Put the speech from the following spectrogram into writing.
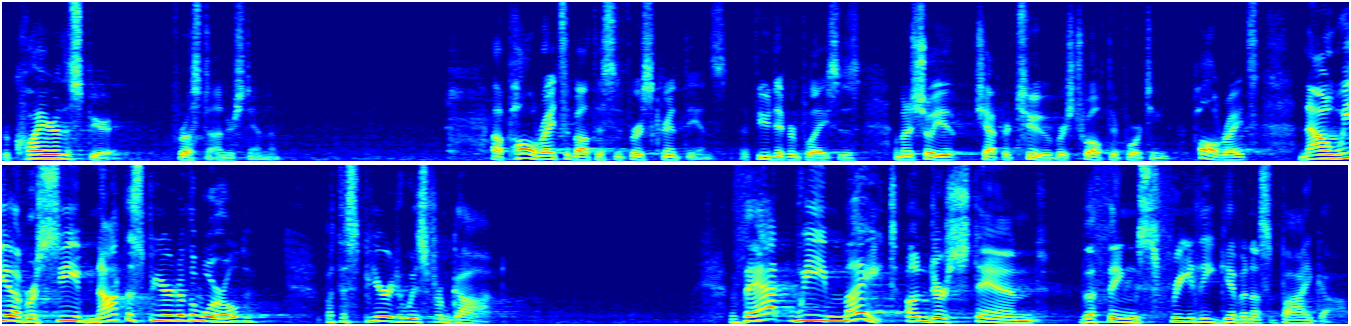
Require the Spirit for us to understand them. Uh, Paul writes about this in 1 Corinthians, a few different places. I'm going to show you chapter 2, verse 12 through 14. Paul writes, Now we have received not the Spirit of the world, but the Spirit who is from God, that we might understand the things freely given us by God.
